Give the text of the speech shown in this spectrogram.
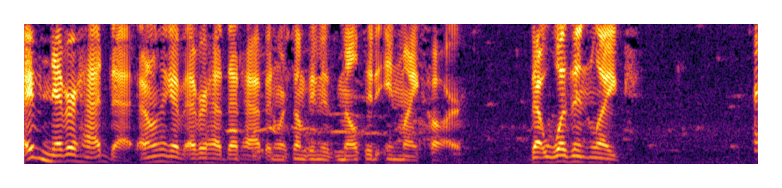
I have never had that. I don't think I've ever had that happen where something is melted in my car. That wasn't like, A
